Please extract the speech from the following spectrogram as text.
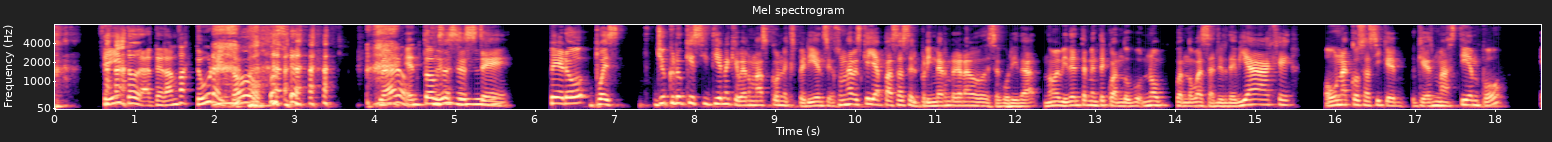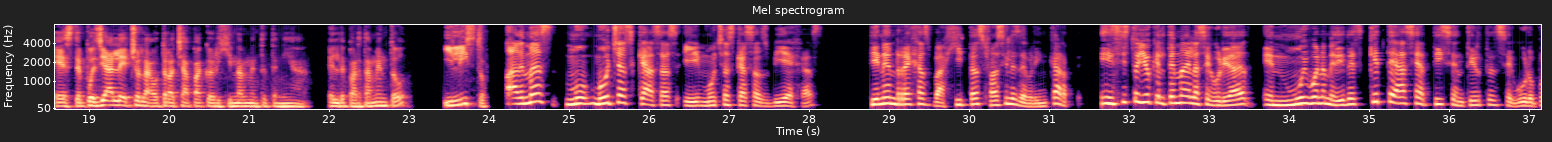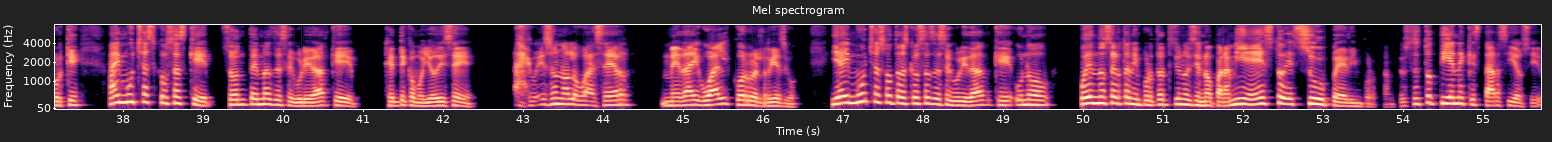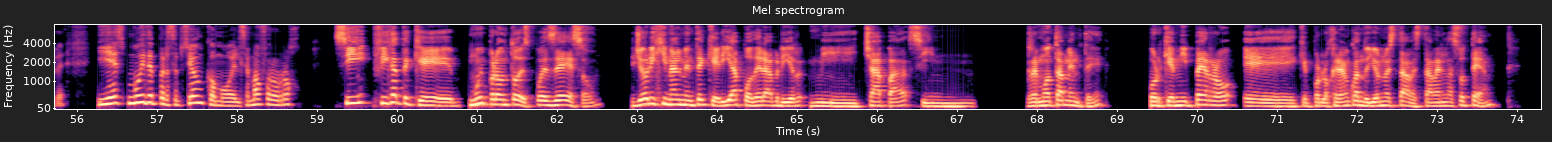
Sí, todo, te dan factura y todo. claro. Entonces, este, pero pues yo creo que sí tiene que ver más con experiencias. Una vez que ya pasas el primer grado de seguridad, ¿no? Evidentemente cuando no, cuando vas a salir de viaje o una cosa así que, que es más tiempo, este, pues ya le echo la otra chapa que originalmente tenía el departamento y listo. Además, muchas casas y muchas casas viejas tienen rejas bajitas fáciles de brincarte. Insisto yo que el tema de la seguridad en muy buena medida es qué te hace a ti sentirte seguro, porque hay muchas cosas que son temas de seguridad que gente como yo dice, Ay, eso no lo voy a hacer, me da igual, corro el riesgo. Y hay muchas otras cosas de seguridad que uno puede no ser tan importante y uno dice, no, para mí esto es súper importante, esto tiene que estar sí o sí. Y es muy de percepción como el semáforo rojo. Sí, fíjate que muy pronto después de eso, yo originalmente quería poder abrir mi chapa sin remotamente, porque mi perro, eh, que por lo general cuando yo no estaba, estaba en la azotea,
